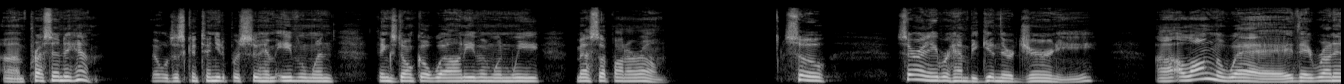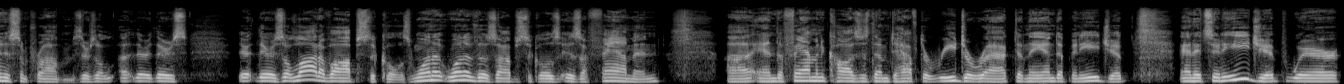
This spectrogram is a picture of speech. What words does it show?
um, press into Him, that will just continue to pursue Him, even when things don't go well, and even when we mess up on our own. So, Sarah and Abraham begin their journey. Uh, along the way, they run into some problems. There's a uh, there, there's there, there's a lot of obstacles. One of, one of those obstacles is a famine. Uh, and the famine causes them to have to redirect, and they end up in Egypt. And it's in Egypt where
